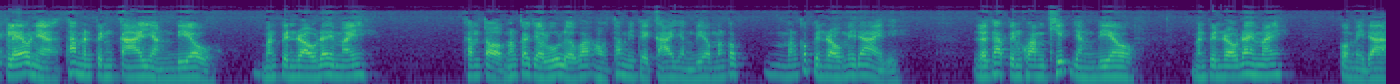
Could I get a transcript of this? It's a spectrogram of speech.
กแล้วเนี่ย ถ้ามันเป็นกายอย่างเดียว มันเป็นเราได้ไหมคำตอบมันก็จะรู้เลยว่าเอาถ้ามีแต่กายอย่างเดียว มันก็มันก็เป็นเราไม่ได้ดิแล้วถ้าเป็นความคิดอย่างเดียว มันเป็นเราได้ไหมก็ไม่ได้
